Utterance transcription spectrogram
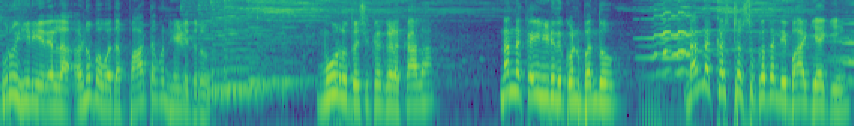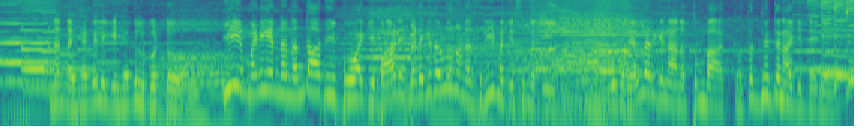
ಗುರು ಹಿರಿಯರೆಲ್ಲ ಅನುಭವದ ಪಾಠವನ್ನು ಹೇಳಿದರು. ಮೂರು ದಶಕಗಳ ಕಾಲ ನನ್ನ ಕೈ ಹಿಡಿದುಕೊಂಡು ಬಂದು ನನ್ನ ಕಷ್ಟ ಸುಖದಲ್ಲಿ ಭಾಗಿಯಾಗಿ ನನ್ನ ಹೆಗಲಿಗೆ ಹೆಗಲು ಕೊಟ್ಟು ಈ ಮಣಿಯನ್ನ ನಂದಾದೀಪವಾಗಿ ಬಾಳಿ ಬೆಳಗಿದಳು ನನ್ನ ಶ್ರೀಮತಿ ಸುಮತಿ. ಇವರೆಲ್ಲರಿಗೆ ನಾನು ತುಂಬಾ ಕೃತಜ್ಞತೆನಾಗಿದ್ದೇನೆ.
